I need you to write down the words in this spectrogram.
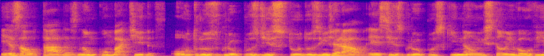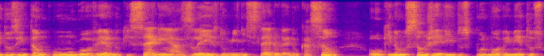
exaltadas, não combatidas. Outros grupos de estudos em geral, esses grupos que não estão envolvidos então com o governo, que seguem as leis do Ministério da Educação ou que não são geridos por movimentos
